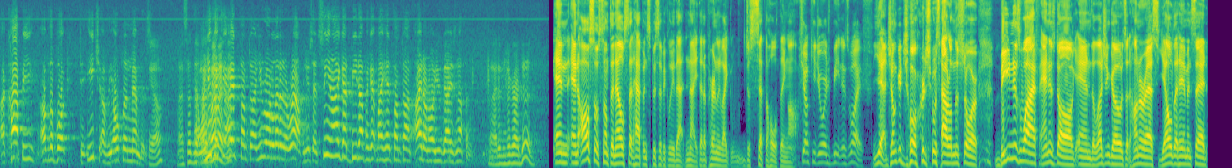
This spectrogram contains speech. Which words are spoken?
a copy of the book to each of the Oakland members. yeah. I said that. And when I- you wait got your I- head thumped on, you wrote a letter to Ralph, and you said, "See, and I got beat up and got my head thumped on. I don't owe you guys nothing." I didn't figure I did. And and also something else that happened specifically that night that apparently like just set the whole thing off. Junkie George beating his wife. Yeah, Junkie George was out on the shore beating his wife and his dog, and the legend goes that Hunter S yelled at him and said,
